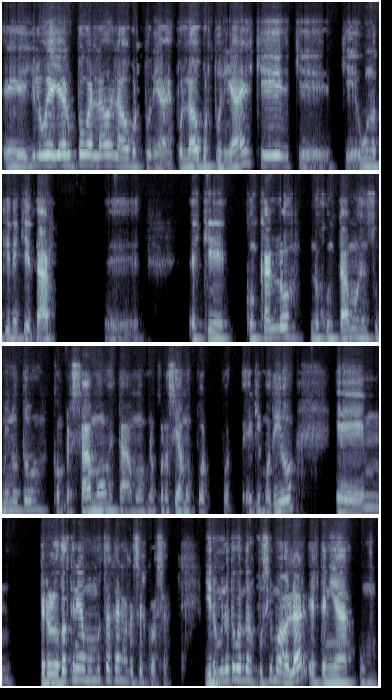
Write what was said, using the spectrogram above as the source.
eh, yo lo voy a llevar un poco al lado de las oportunidades, por las oportunidades que, que, uno tiene que dar. Eh, es que con Carlos nos juntamos en su minuto, conversamos, estábamos, nos conocíamos por, por X motivo, em, pero los dos teníamos muchas ganas de hacer cosas. Y en un minuto cuando nos pusimos a hablar, él tenía un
